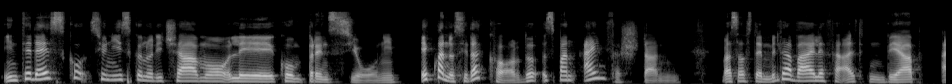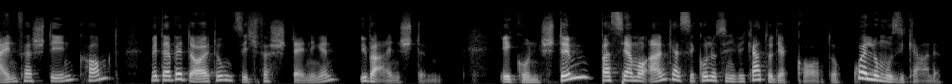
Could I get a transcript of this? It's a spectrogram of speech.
in tedesco si uniscono, diciamo, le comprensioni. E quando si d'accordo, ist man einverstanden, was aus dem mittlerweile veralteten Verb einverstehen kommt, mit der Bedeutung sich verständigen, übereinstimmen. E con stimmen passiamo anche al secondo significato di accordo, quello musicale.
